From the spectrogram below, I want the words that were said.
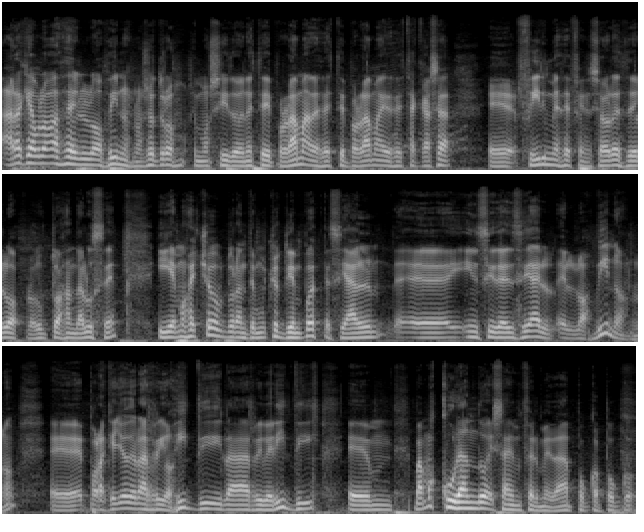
ahora que hablabas de los vinos, nosotros hemos sido en este programa, desde este programa y desde esta casa, eh, firmes defensores de los productos andaluces y hemos hecho durante mucho tiempo especial incidencia en, los vinos, ¿no? Por aquello de la riojitis y la riberitis, vamos curando esa enfermedad poco a poco,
